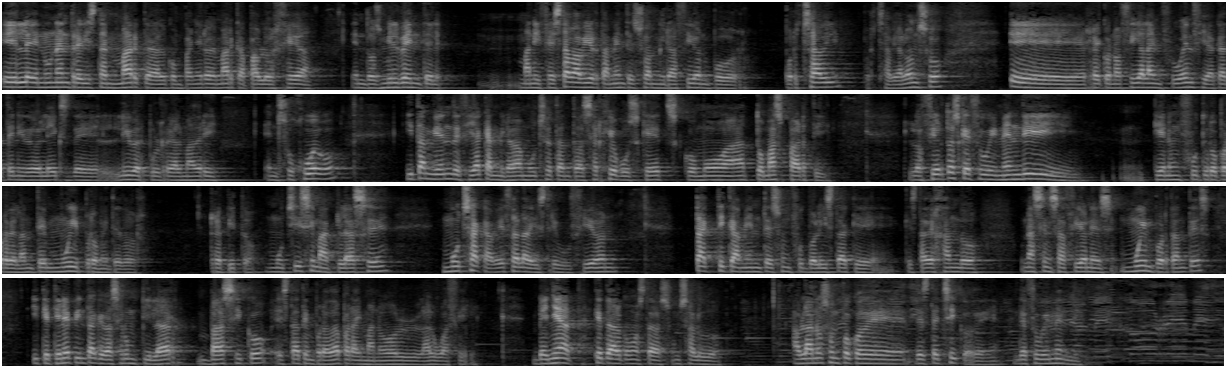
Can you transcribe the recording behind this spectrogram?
Él, en una entrevista en Marca, al compañero de Marca, Pablo Egea, en 2020 manifestaba abiertamente su admiración por, por Xavi, por Xavi Alonso, eh, reconocía la influencia que ha tenido el ex del Liverpool Real Madrid en su juego y también decía que admiraba mucho tanto a Sergio Busquets como a Tomás Party. Lo cierto es que Zubimendi tiene un futuro por delante muy prometedor. Repito, muchísima clase, mucha cabeza a la distribución. Tácticamente es un futbolista que, que está dejando unas sensaciones muy importantes y que tiene pinta que va a ser un pilar básico esta temporada para Imanol Alguacil. Beñat, ¿qué tal? ¿Cómo estás? Un saludo. Háblanos un poco de, este chico, de, de Zubimendi.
